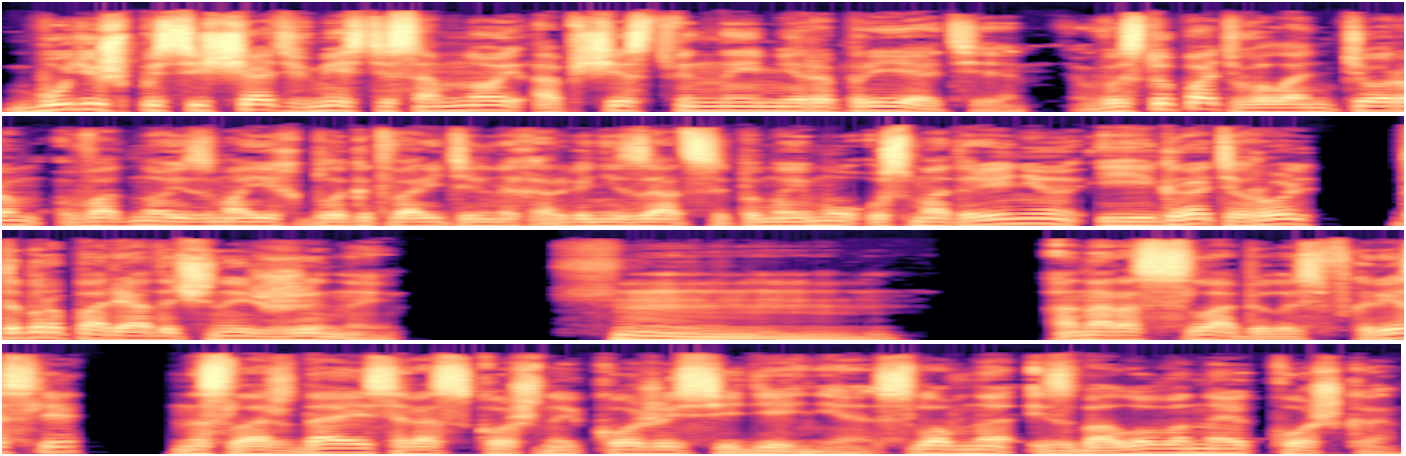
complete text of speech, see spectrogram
Будешь посещать вместе со мной общественные мероприятия, выступать волонтером в одной из моих благотворительных организаций по моему усмотрению и играть роль добропорядочной жены. Хм... Она расслабилась в кресле, наслаждаясь роскошной кожей сиденья, словно избалованная кошка.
